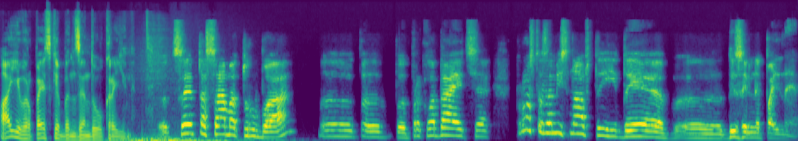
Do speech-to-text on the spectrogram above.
а європейський бензин до України. Це та сама труба е, прокладається. Просто замість нафти йде е, дизельне пальне.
